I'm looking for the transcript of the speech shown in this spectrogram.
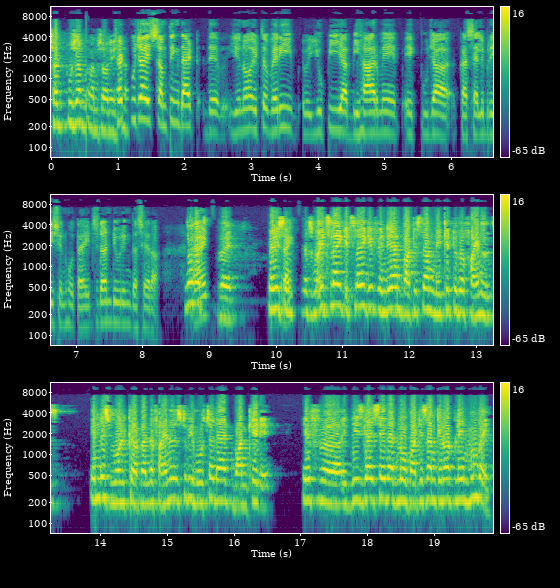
Chhat Puja, I'm sorry. Chhat Puja is something that, they, you know, it's a very UP or Bihar mein ek puja ka celebration hota hai. It's done during Dasera. No, that's and, right. Very simple. Right? It's like, it's like if India and Pakistan make it to the finals in this World Cup and the final is to be hosted at Wankhede, if, uh, if these guys say that no, Pakistan cannot play in Mumbai,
